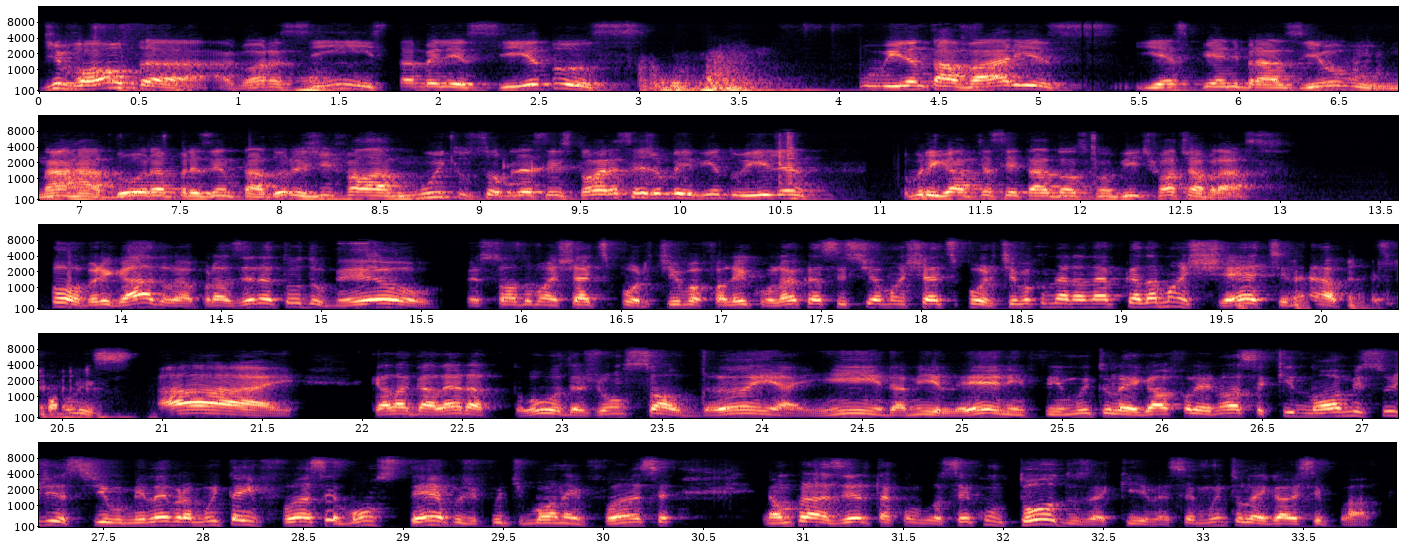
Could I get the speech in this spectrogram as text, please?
De volta, agora sim, estabelecidos. O William Tavares, ESPN Brasil, narrador, apresentador. A gente falar muito sobre essa história. Seja bem-vindo, William. Obrigado por ter aceitado o nosso convite. Forte abraço. Pô, obrigado, Léo. Prazer é todo meu. Pessoal do Manchete Esportiva, falei com o Léo que assistia a Manchete Esportiva quando era na época da Manchete, né, rapaz? Paulo Stein, aquela galera toda, João Saldanha ainda, Milene, enfim, muito legal. Falei, nossa, que nome sugestivo. Me lembra muito a infância, bons tempos de futebol na infância. É um prazer estar com você, com todos aqui. Vai ser muito legal esse papo.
